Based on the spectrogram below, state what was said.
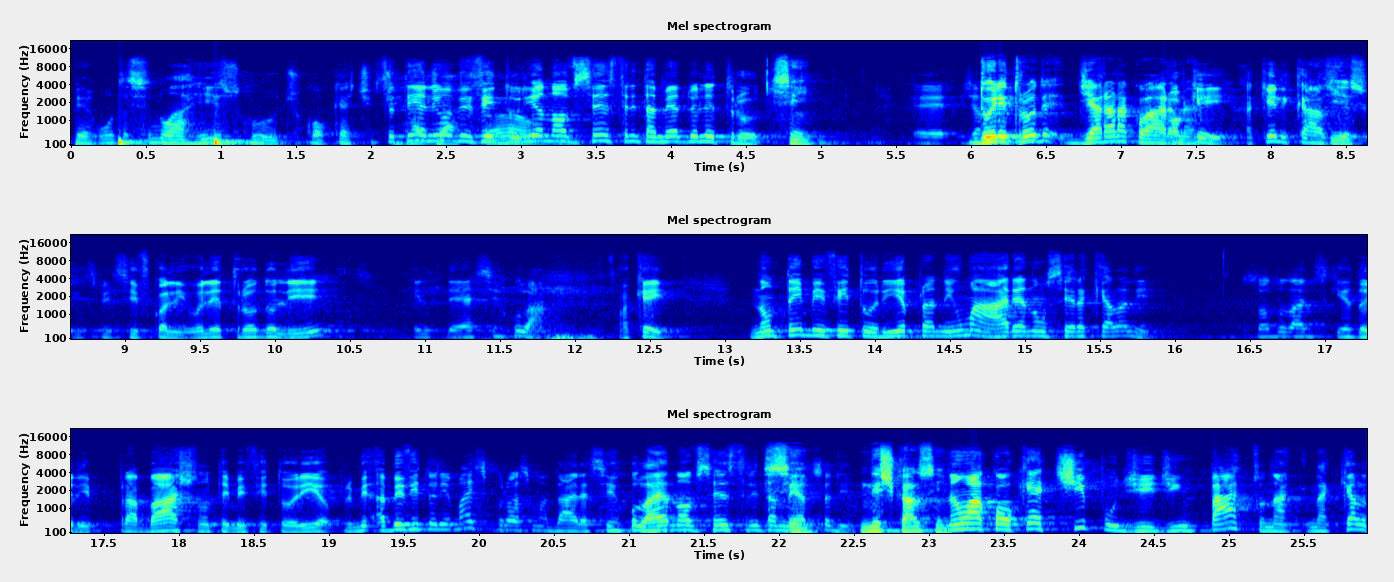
pergunta se não há risco de qualquer tipo Você de tem ali uma benfeitoria 930 metros do eletrodo. Sim. É, do foi... eletrodo de Araraquara. Ok, né? aquele caso Isso. específico ali. O eletrodo ali ele é circular. Ok? Não tem benfeitoria para nenhuma área a não ser aquela ali. Só do lado esquerdo ali. Para baixo não tem benfeitoria. A benfeitoria mais próxima da área circular é 930 sim. metros ali. Neste caso, sim. Não há qualquer tipo de, de impacto na, naquela.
